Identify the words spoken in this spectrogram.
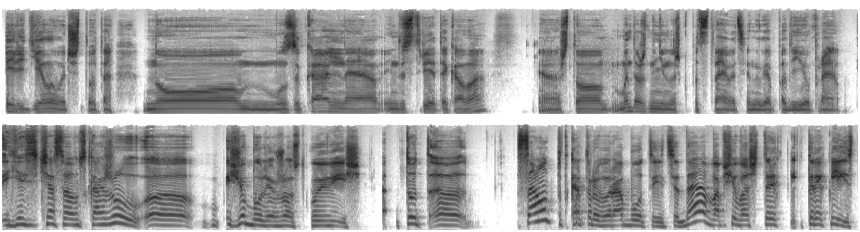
переделывать что-то. Но музыкальная индустрия такова, э, что мы должны немножко подстраиваться иногда под ее правила. Я сейчас вам скажу э, еще более жесткую вещь. Тут э, саунд, под который вы работаете, да, вообще ваш трек- трек-лист.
